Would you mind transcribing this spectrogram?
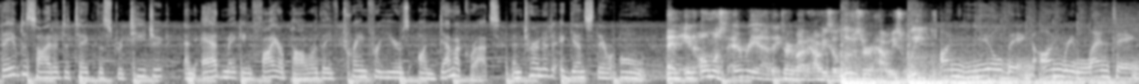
They've decided to take the strategic and ad making firepower they've trained for years on Democrats and turn it against their own. And in almost every ad, they talk about how he's a loser, how he's weak. unyielding, unrelenting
